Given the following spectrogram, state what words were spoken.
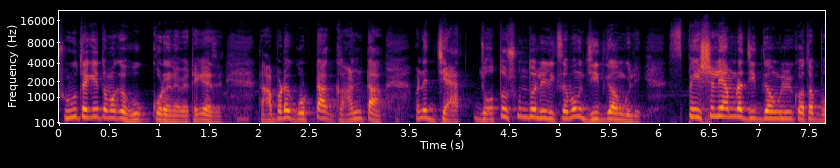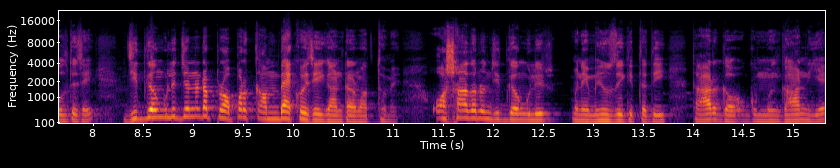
শুরু থেকেই তোমাকে হুক করে নেবে, ঠিক আছে? তারপরে গোটা গানটা মানে যত সুন্দর লিরিক্স এবং জিৎ গাঙ্গুলি স্পেশালি আমরা জিৎ গাঙ্গুলির কথা বলতে চাই, জিৎ গাঙ্গুলির জন্য একটা প্রপার কামব্যাক হয়েছে এই গানটার মাধ্যমে। অসাধারণ জিৎ গাঙ্গুলির মানে মিউজিক ইত্যাদি, তার গান ইয়ে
